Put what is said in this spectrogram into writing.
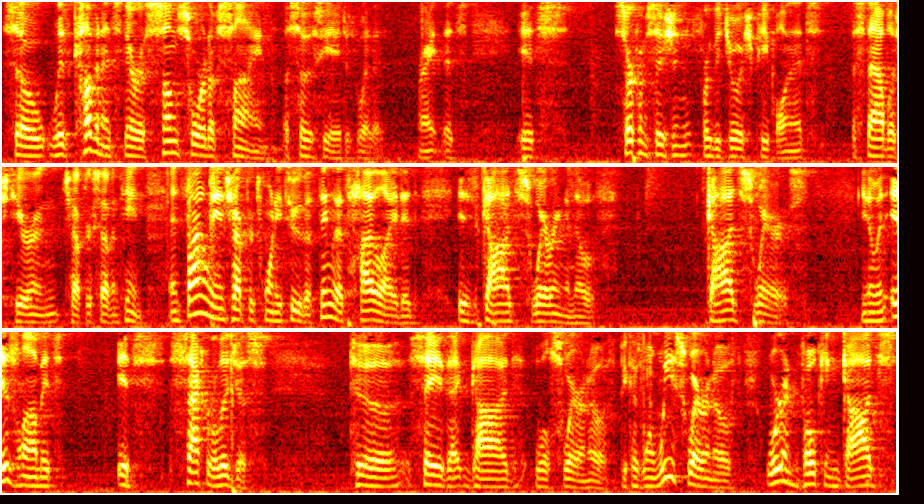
So with covenants, there is some sort of sign associated with it, right? It's, it's circumcision for the Jewish people, and it's established here in chapter 17. And finally, in chapter 22, the thing that's highlighted is God swearing an oath. God swears. You know, in Islam, it's, it's sacrilegious to say that God will swear an oath. Because when we swear an oath, we're invoking God's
